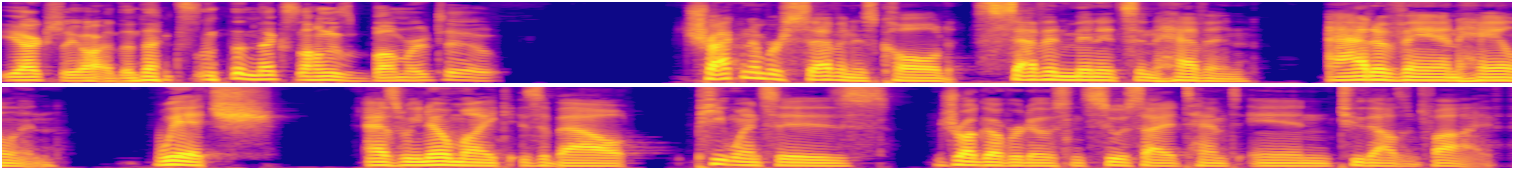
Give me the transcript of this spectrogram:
You actually are. The next the next song is Bummer too. Track number seven is called Seven Minutes in Heaven, Atavan Halen, which, as we know, Mike, is about Pete Wentz's drug overdose and suicide attempt in 2005.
